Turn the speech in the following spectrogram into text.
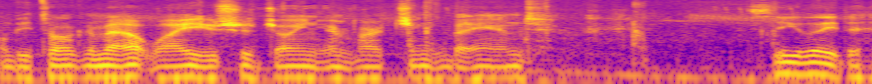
I'll be talking about why you should join your marching band. See you later.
